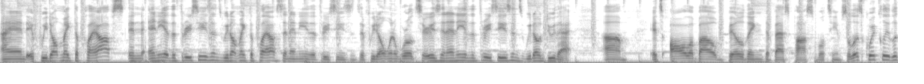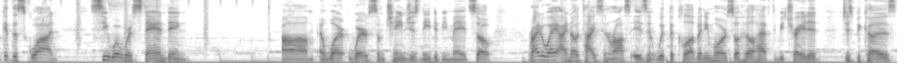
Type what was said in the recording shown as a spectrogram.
And if we don't make the playoffs in any of the three seasons, we don't make the playoffs in any of the three seasons. If we don't win a World Series in any of the three seasons, we don't do that. Um, it's all about building the best possible team. So let's quickly look at the squad, see where we're standing, um, and where where some changes need to be made. So right away, I know Tyson Ross isn't with the club anymore, so he'll have to be traded just because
